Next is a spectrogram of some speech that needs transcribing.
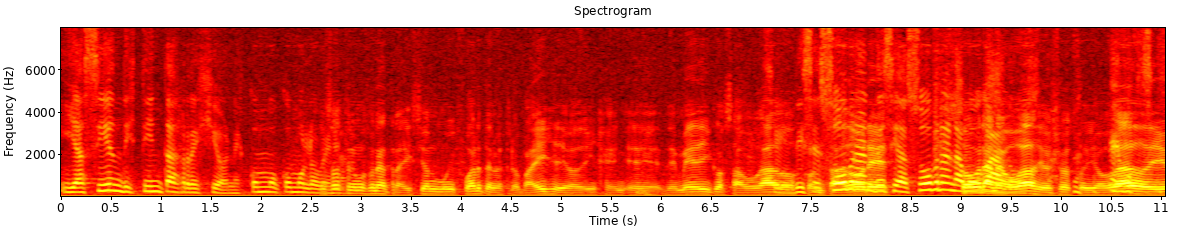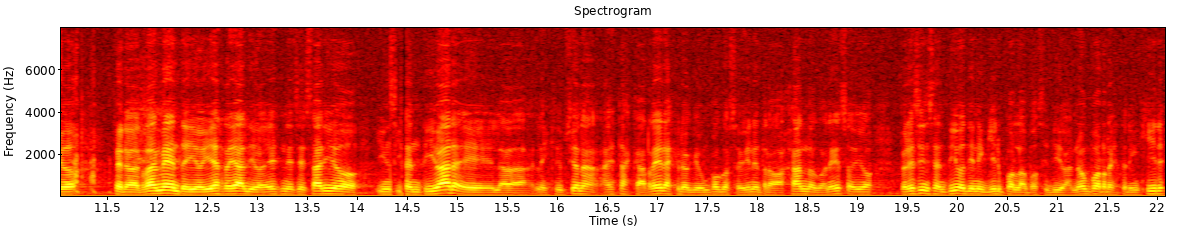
y así en distintas regiones. ¿Cómo, cómo lo ven? Nosotros tenemos una tradición muy fuerte en nuestro país digo, de, eh, de, médicos, abogados, dice, sobran, decía, sobran, sobran abogados. digo, yo soy abogado, digo, pero realmente, digo, y es real, digo, es necesario incentivar eh, la, inscripción a, estas carreras, creo que un poco se viene trabajando con eso, digo, pero ese incentivo tiene que ir por la positiva, no por restringir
